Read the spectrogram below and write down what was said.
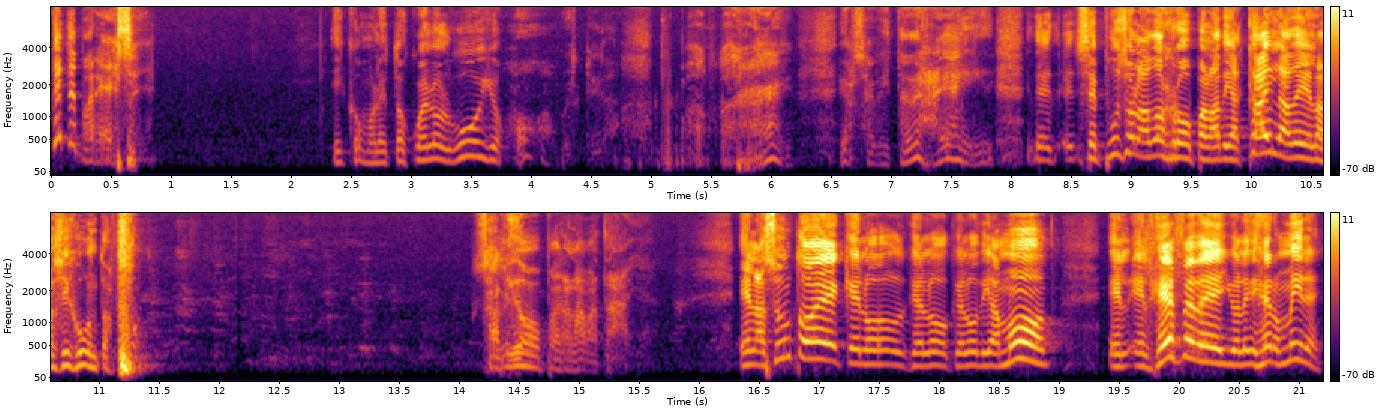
¿Qué te parece? Y como le tocó el orgullo, oh. Y él se viste de rey. Se puso las dos ropas, la de acá y la de él, así juntas. Salió para la batalla. El asunto es que lo, que lo, que lo de el, jefe de ellos le dijeron, miren,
